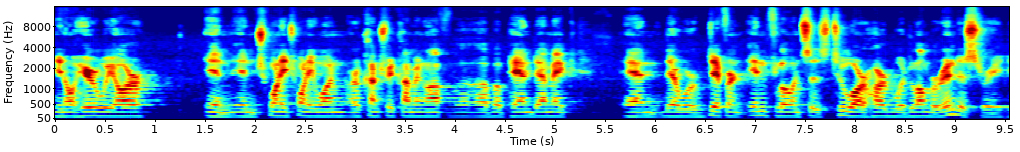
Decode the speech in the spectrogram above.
you know here we are in, in 2021, our country coming off of a pandemic, and there were different influences to our hardwood lumber industry.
